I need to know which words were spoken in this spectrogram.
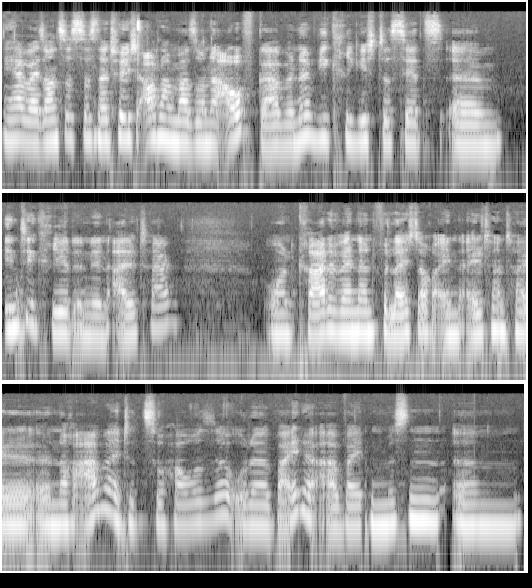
ja, weil sonst ist das natürlich auch nochmal so eine Aufgabe, ne? Wie kriege ich das jetzt ähm, integriert in den Alltag? Und gerade wenn dann vielleicht auch ein Elternteil äh, noch arbeitet zu Hause oder beide arbeiten müssen, ähm,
